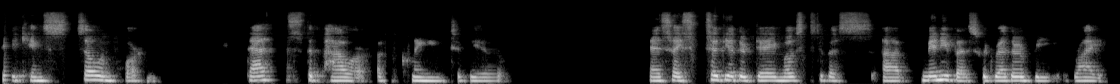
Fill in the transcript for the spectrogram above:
became so important. That's the power of clinging to view. As I said the other day, most of us, uh, many of us, would rather be right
